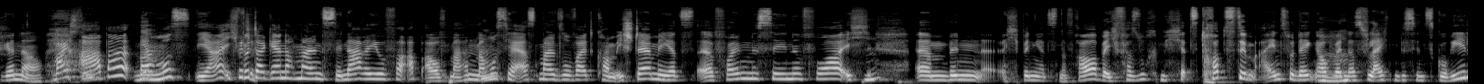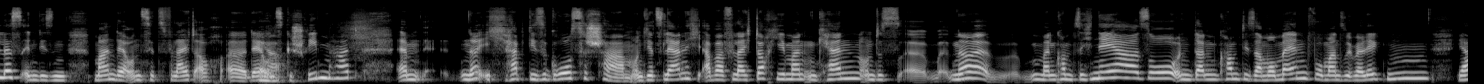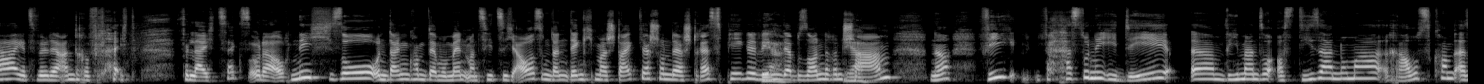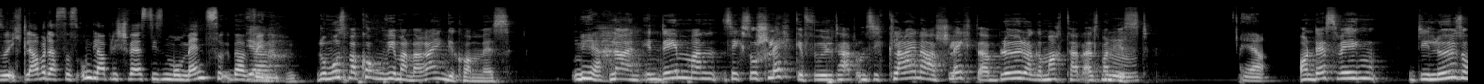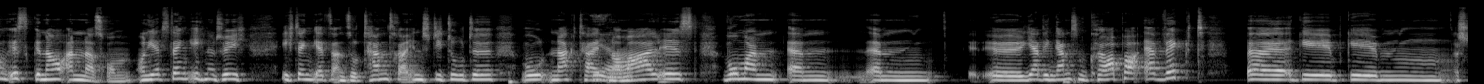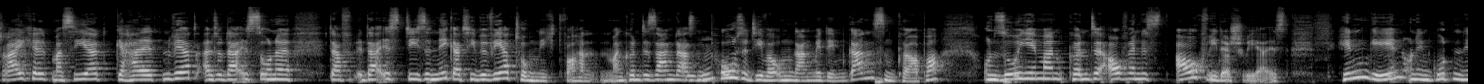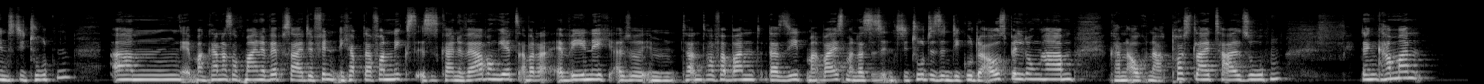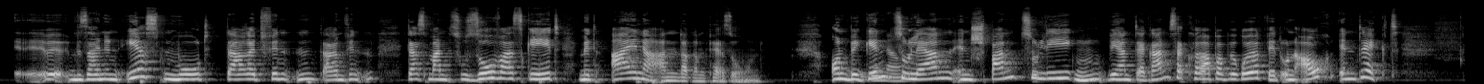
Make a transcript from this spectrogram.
Genau. Weißt du? Aber man ja. muss, ja, ich würde da gerne noch mal ein Szenario vorab aufmachen. Man hm. muss ja erstmal so weit kommen. Ich stelle mir jetzt äh, folgende Szene vor. Ich hm. ähm, bin, ich bin jetzt eine Frau, aber ich versuche mich jetzt trotzdem einzudenken, auch hm. wenn das vielleicht ein bisschen skurril ist, in diesen Mann, der uns jetzt vielleicht auch, äh, der ja. uns geschrieben hat. Ähm, ne, ich habe diese große Scham und jetzt lerne ich aber vielleicht doch jemanden kennen und es, äh, ne, man kommt sich näher so und dann kommt dieser Moment, wo man so überlegt, hm, ja, jetzt will der andere vielleicht, vielleicht Sex oder auch nicht so und dann kommt der Moment, man zieht sich aus und dann denke ich mal, steigt ja schon der Stresspegel wegen ja. der besonderen Scham. Ja. Ne? Wie, hast du eine Idee, ähm, wie man so aus dieser Nummer rauskommt? Also ich glaube, dass das unglaublich schwer ist, diesen Moment zu überwinden. Ja. Du musst mal gucken, wie man da reingekommen ist. Ja. Nein, indem man sich so schlecht gefühlt hat und sich kleiner, schlechter, blöder gemacht hat, als man hm. ist. Ja. Und deswegen, die Lösung ist genau andersrum. Und jetzt denke ich natürlich, ich denke jetzt an so Tantra-Institute, wo Nacktheit ja. normal ist, wo man ähm, ähm, äh, ja den ganzen Körper erweckt, äh, ge, ge, streichelt, massiert, gehalten wird. Also da ist so eine, da, da ist diese negative Wertung nicht vorhanden. Man könnte sagen, da ist mhm. ein positiver Umgang mit dem ganzen Körper. Und so jemand könnte, auch wenn es auch wieder schwer ist, hingehen und in guten Instituten ähm, man kann das auf meiner Webseite finden. Ich habe davon nichts. Es ist keine Werbung jetzt, aber da erwähne ich, also im Tantra-Verband, da sieht man, weiß man, dass es Institute sind, die gute Ausbildung haben. Kann auch nach Postleitzahl suchen. Dann kann man äh, seinen ersten Mut darin finden, darin finden, dass man zu sowas geht mit einer anderen Person und beginnt genau. zu lernen, entspannt zu liegen, während der ganze Körper berührt wird und auch entdeckt,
